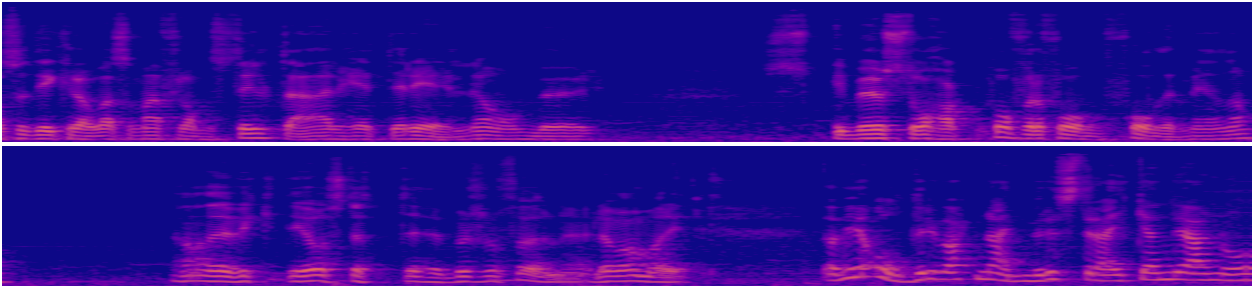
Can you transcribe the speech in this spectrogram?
Altså de kravene som er framstilt, er helt reelle og bør Vi bør stå hardt på for å få, få dem igjennom. Ja, det er viktig å støtte bussjåførene, eller hva, Marit? Ja, vi har aldri vært nærmere streik enn vi er nå.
